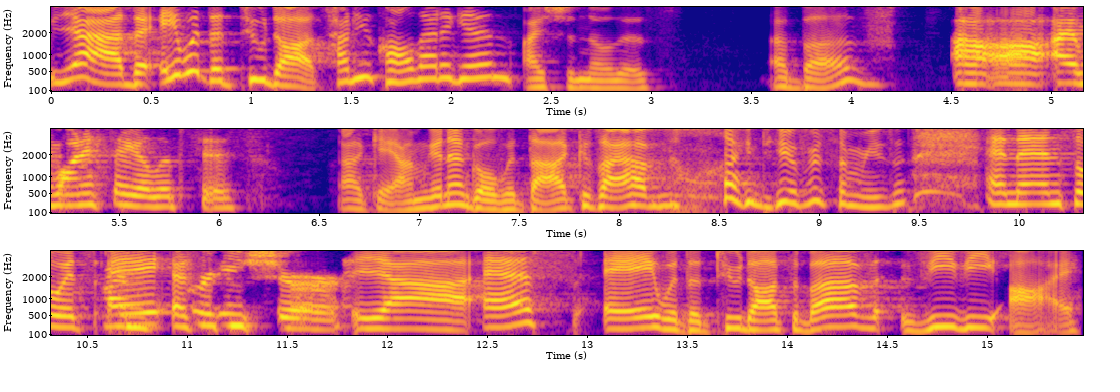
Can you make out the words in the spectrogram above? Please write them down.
Yeah, the A with the two dots. How do you call that again? I should know this. Above? Uh, I want to say ellipses. Okay, I'm gonna go with that because I have no idea for some reason. And then so it's I'm A S pretty sure. yeah, S A with the two dots above, V V I.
